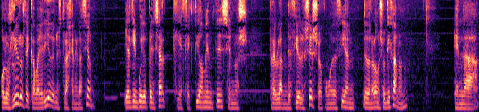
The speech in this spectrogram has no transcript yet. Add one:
o los libros de caballería de nuestra generación. Y alguien puede pensar que efectivamente se nos reblandeció el seso, como decían de don Alonso Quijano, ¿no? en la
